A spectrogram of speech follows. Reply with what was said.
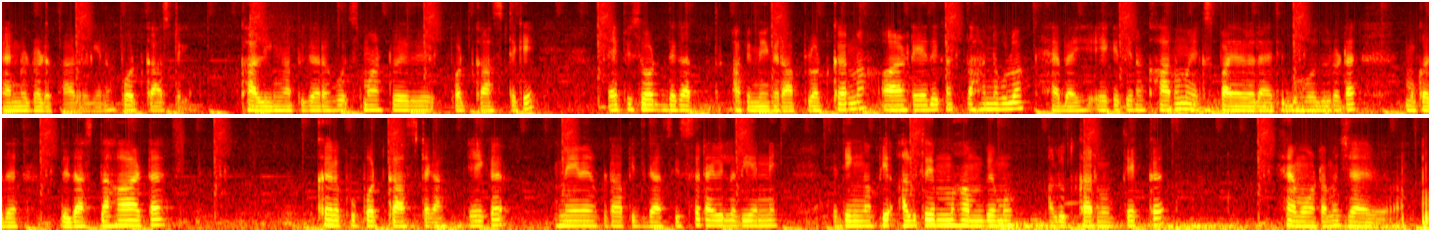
ඇන්ඩඩ පාරගෙන පොඩ්කාස්ට එක. කලින් අපි කරහු ස්මර්ට් පොඩ්කාස්ට එක එපිසෝඩ් දෙකත් අපි මේක අප්ලෝඩ් කරන ආට ඒ දෙකත් අහන්න පුළුවක් හැබැයි ඒක තින කරුණු එක්ස්පය වෙලා ඇති බොහෝදුරට මොකද දෙදස් දහට කරපු පොඩ්කාස්ට එකක්. ඒක මේකට අපි දස් ඉස්සට ඇවිල්ල තියෙන්නේ. ඉතින් අපි අලුතෙම හම්බෙමු. අලුත් කරුණුත් එක්ක හැමෝටම ජයවේවා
